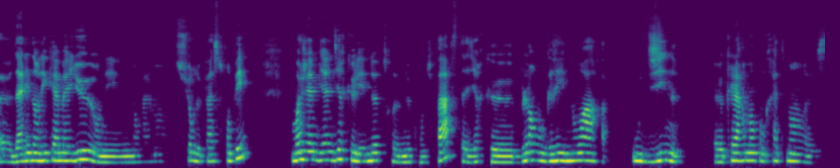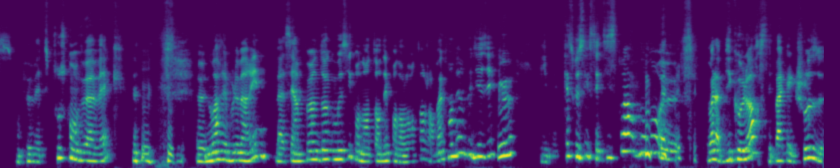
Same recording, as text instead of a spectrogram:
Euh, d'aller dans les camailleux, on est normalement sûr de pas se tromper. Moi, j'aime bien dire que les neutres ne comptent pas, c'est-à-dire que blanc, gris, noir ou jean, euh, clairement, concrètement, euh, on peut mettre tout ce qu'on veut avec. noir et bleu marine, bah, c'est un peu un dogme aussi qu'on entendait pendant longtemps. Genre, ma grand-mère me disait que qu'est-ce que c'est que cette histoire? Non, non. voilà, bicolore, c'est pas quelque chose,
